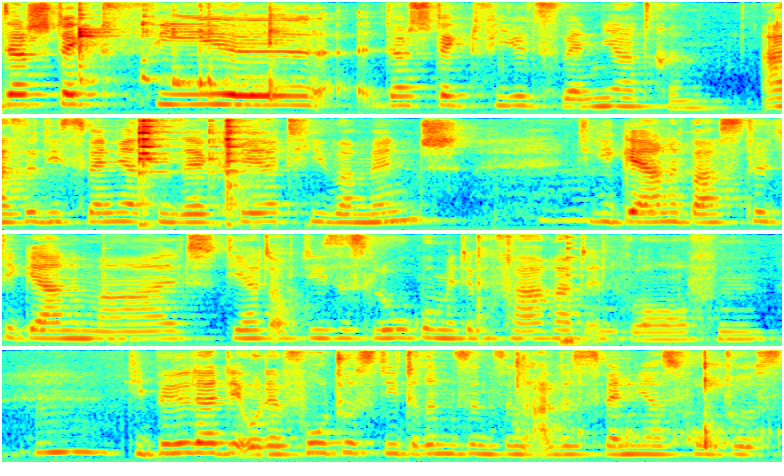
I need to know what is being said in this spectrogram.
da steckt viel, da steckt viel Svenja drin. Also die Svenja ist ein sehr kreativer Mensch die gerne bastelt, die gerne malt. Die hat auch dieses Logo mit dem Fahrrad entworfen. Mhm. Die Bilder die, oder Fotos, die drin sind, sind alles Svenjas Fotos,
